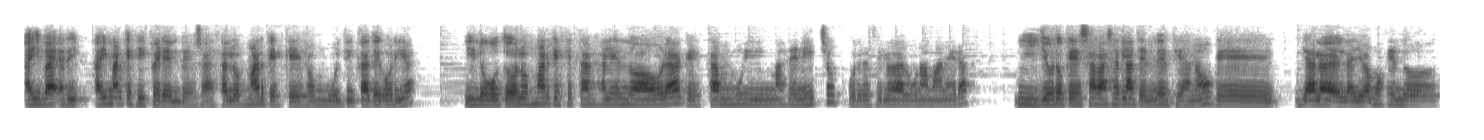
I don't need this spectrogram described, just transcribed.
hay, hay marques diferentes, o sea, están los marques que son multicategorías y luego todos los marques que están saliendo ahora, que están muy más de nicho, por decirlo de alguna manera. Y yo creo que esa va a ser la tendencia, ¿no? Que ya la, llevamos viendo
